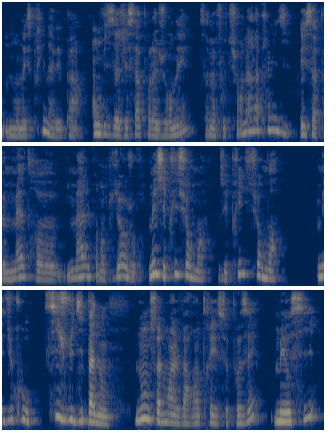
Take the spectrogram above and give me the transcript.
mon esprit n'avait pas envisagé ça pour la journée. Ça m'a foutu en l'air l'après-midi. Et ça peut me mettre euh, mal pendant plusieurs jours. Mais j'ai pris sur moi. J'ai pris sur moi. Mais du coup, si je lui dis pas non, non seulement elle va rentrer et se poser, mais aussi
